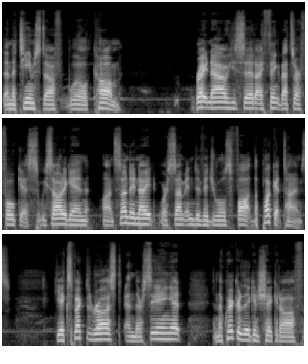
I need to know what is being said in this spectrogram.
Then the team stuff will come. Right now, he said, I think that's our focus. We saw it again on Sunday night where some individuals fought the puck at times. He expected rust, and they're seeing it, and the quicker they can shake it off,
